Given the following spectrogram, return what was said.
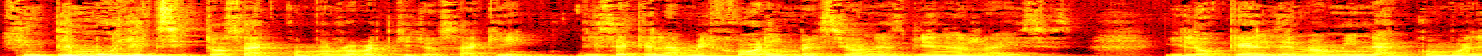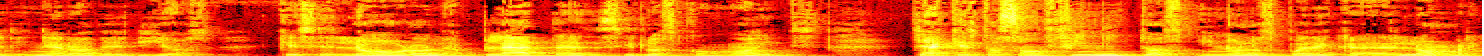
Gente muy exitosa como Robert Kiyosaki dice que la mejor inversión es bienes raíces y lo que él denomina como el dinero de Dios, que es el oro, la plata, es decir, los commodities, ya que estos son finitos y no los puede crear el hombre.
